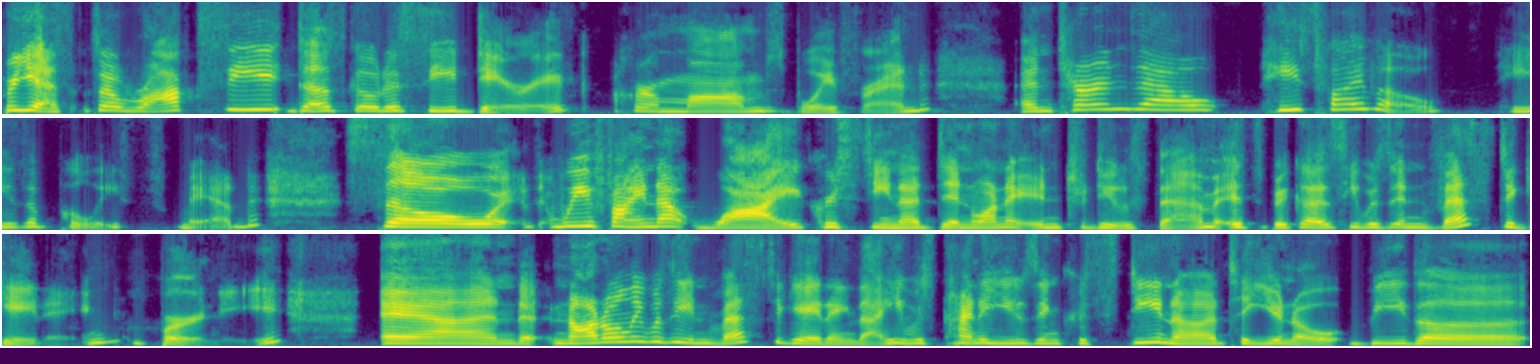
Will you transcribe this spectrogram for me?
But yes, so Roxy does go to see Derek, her mom's boyfriend, and turns out he's 5'0. He's a policeman. So we find out why Christina didn't want to introduce them. It's because he was investigating Bernie. And not only was he investigating that, he was kind of using Christina to, you know, be the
